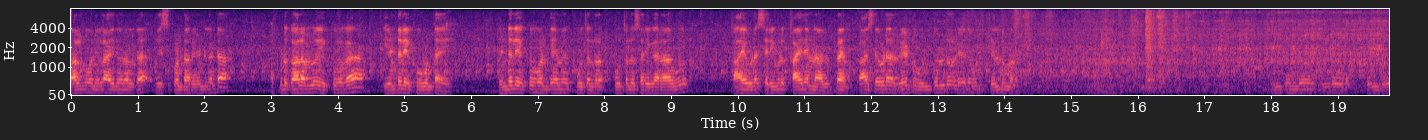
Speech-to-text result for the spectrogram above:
నాలుగో నెల ఐదో నెలగా వేసుకుంటారు. ఎందుకంటే అప్పుడు కాలంలో ఎక్కువగా ఎండలు ఎక్కువ ఉంటాయి. ఎండలు ఎక్కువ ఉంటే ఏమో పూతలు పూతలు సరిగా రావు. కాయ కూడా సరి కూడా కాయదని నా అభిప్రాయం. కాస్తే కూడా రేటు ఉంటుందో లేదో కూడా తెలియదు మనకు. ఉంటుందో ఉందో కూడా తెలియదు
